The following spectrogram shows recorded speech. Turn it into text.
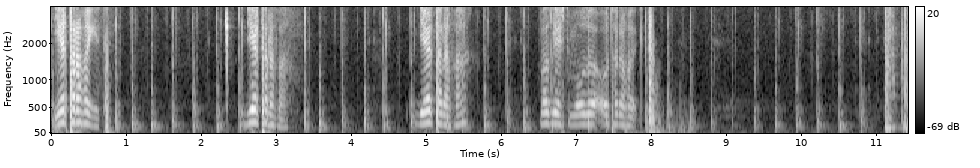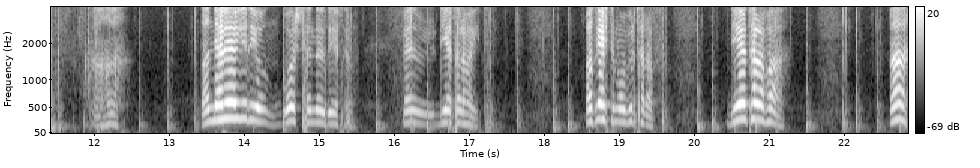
Diğer tarafa git. Diğer tarafa. Diğer tarafa. Vazgeçtim o da o tarafa git. Aha. Lan nereye gidiyorsun? Koş sen de diğer tarafa. Ben diğer tarafa git. Vazgeçtim o bir taraf. Diğer tarafa. Ha?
